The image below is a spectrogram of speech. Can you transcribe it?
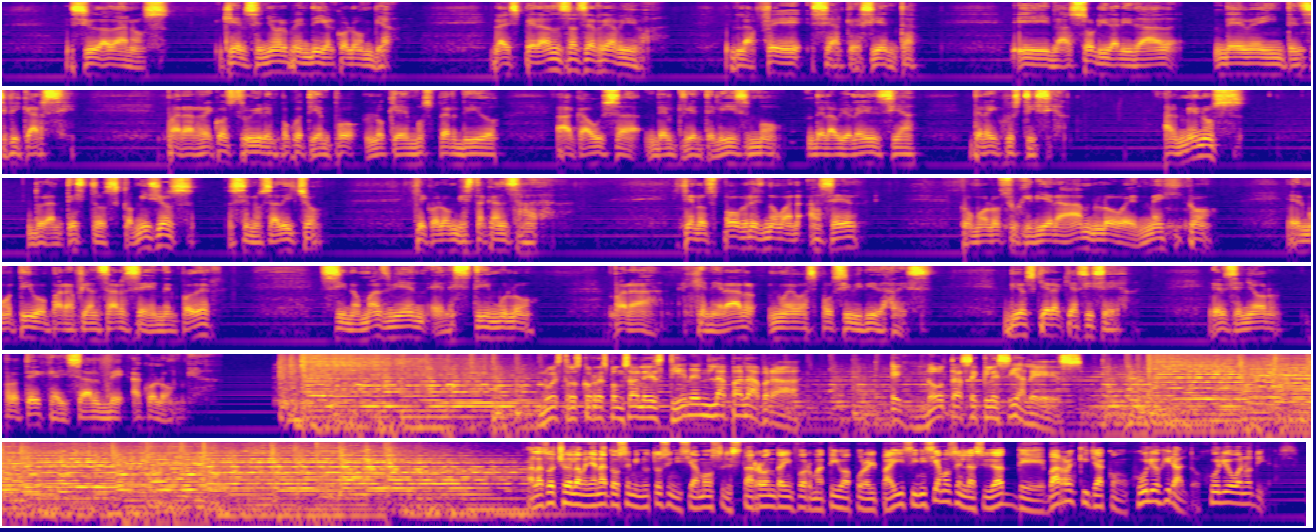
ciudadanos. Que el Señor bendiga Colombia. La esperanza se reaviva, la fe se acrecienta y la solidaridad debe intensificarse para reconstruir en poco tiempo lo que hemos perdido a causa del clientelismo, de la violencia, de la injusticia. Al menos durante estos comicios se nos ha dicho que Colombia está cansada, que los pobres no van a ser, como lo sugiriera AMLO en México, el motivo para afianzarse en el poder, sino más bien el estímulo para generar nuevas posibilidades. Dios quiera que así sea. El Señor proteja y salve a Colombia. Nuestros corresponsales tienen la palabra en Notas Eclesiales. A las 8 de la mañana, 12 minutos, iniciamos esta ronda informativa por el país. Iniciamos en la ciudad de Barranquilla con Julio Giraldo. Julio, buenos días.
